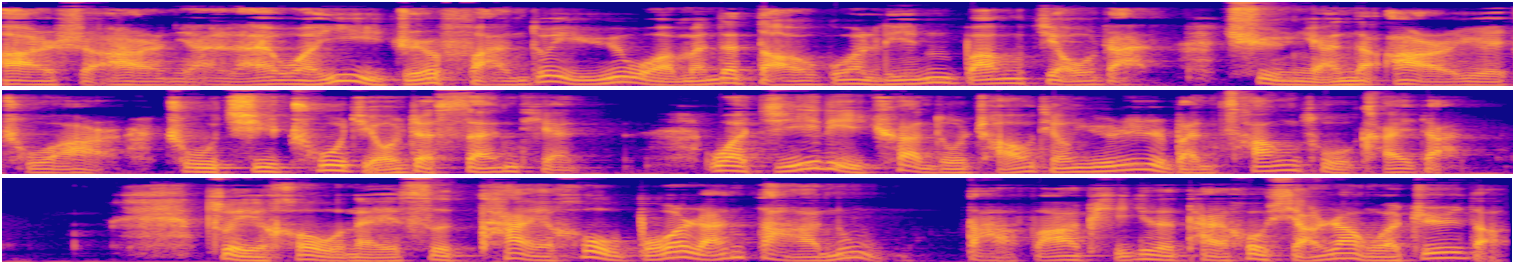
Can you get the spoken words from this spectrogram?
二十二年来，我一直反对与我们的岛国邻邦交战。去年的二月初二、初七、初九这三天，我极力劝阻朝廷与日本仓促开战。最后那次，太后勃然大怒，大发脾气的太后想让我知道，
